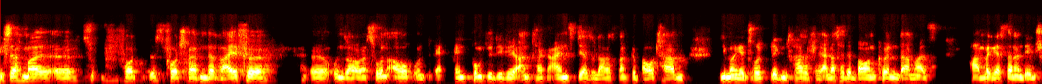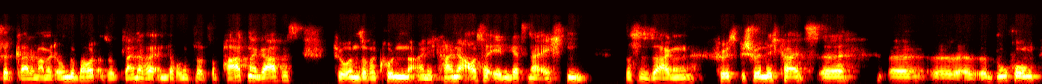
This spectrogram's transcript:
ich sag mal, äh, fort, fortschreibende Reife äh, unserer Organisation auch und Endpunkte, die wir an Tag eins der Solaris Bank gebaut haben, die man jetzt rückblickend vielleicht anders hätte bauen können damals, haben wir gestern an dem Schritt gerade mal mit umgebaut. Also kleinere Änderungen für unsere Partner gab es. Für unsere Kunden eigentlich keine, außer eben jetzt einer echten sozusagen Höchstgeschwindigkeitsbuchung.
